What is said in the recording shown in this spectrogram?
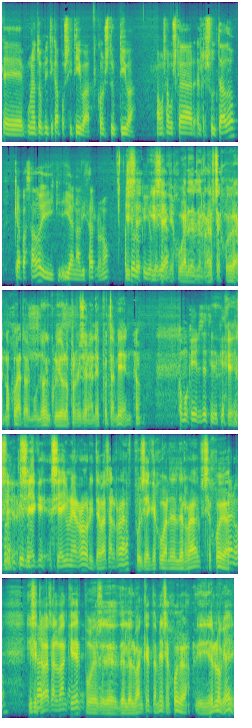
eh, una autocrítica positiva, constructiva vamos a buscar el resultado que ha pasado y, analizarlo, ¿no? y lo que yo y si hay que jugar desde el RAF, se juega, no juega todo el mundo, incluidos los profesionales, pues también, ¿no? ¿Cómo quieres decir? Que, si, hay que, si hay un error y te vas al RAF, pues si hay que jugar desde el RAF, se juega. Claro, y si te vas al banker, pues eh, desde el banker también se juega. Y es lo que hay.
